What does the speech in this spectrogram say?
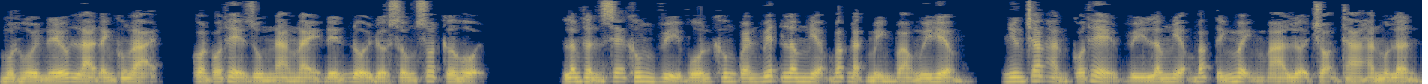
Một hồi nếu là đánh không lại, còn có thể dùng nàng này đến đổi được sống sót cơ hội. Lâm thần sẽ không vì vốn không quen biết lâm niệm bắc đặt mình vào nguy hiểm, nhưng chắc hẳn có thể vì lâm niệm bắc tính mệnh mà lựa chọn tha hắn một lần.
